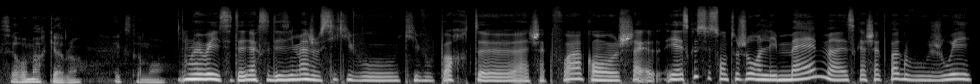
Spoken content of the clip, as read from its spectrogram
c'est remarquable, hein, Oui, oui, c'est-à-dire que c'est des images aussi qui vous, qui vous portent euh, à chaque fois. Quand Et est-ce que ce sont toujours les mêmes? Est-ce qu'à chaque fois que vous jouez,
